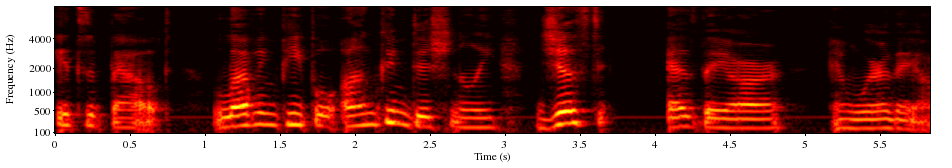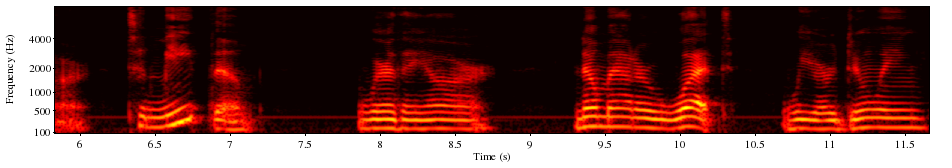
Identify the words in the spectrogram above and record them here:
It's about loving people unconditionally, just as they are and where they are, to meet them where they are, no matter what we are doing.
